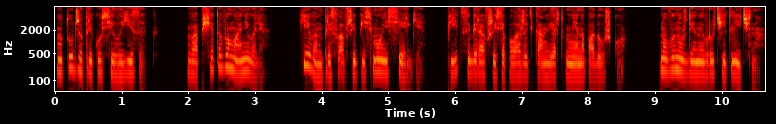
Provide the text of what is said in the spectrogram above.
Но тут же прикусила язык. Вообще-то выманивали. Киван, приславший письмо и серьги. Пит, собиравшийся положить конверт мне на подушку, но вынужденный вручить лично.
